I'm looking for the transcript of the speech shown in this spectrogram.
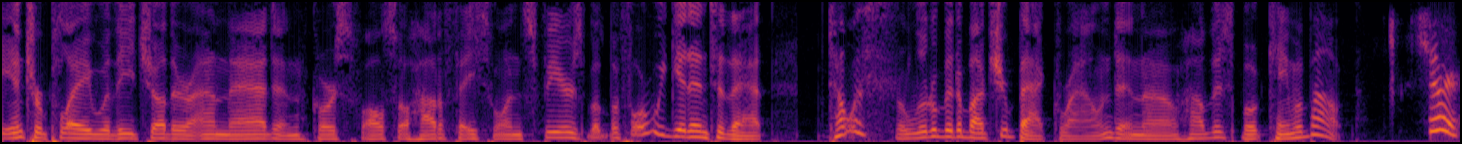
interplay with each other on that, and of course, also how to face one's fears. But before we get into that, tell us a little bit about your background and uh, how this book came about. Sure.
